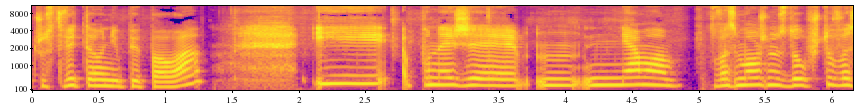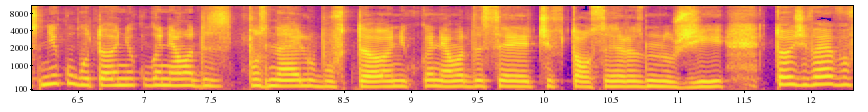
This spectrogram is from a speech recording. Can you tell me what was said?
чувствителни пипала. И понеже м- няма възможност да общува с никого, той никога няма да познае любовта, никога няма да се чевто се размножи. Той живее в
